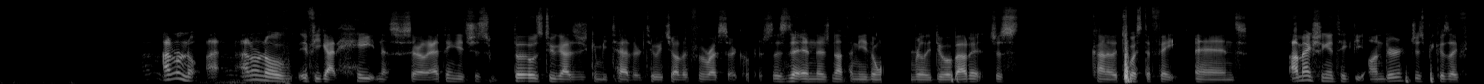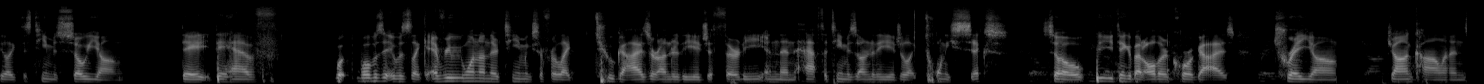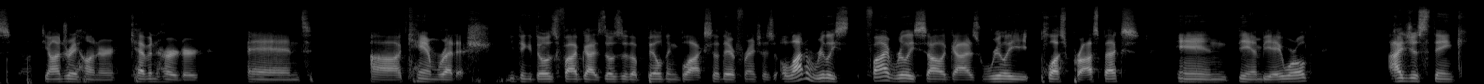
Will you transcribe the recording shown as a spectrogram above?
I don't know. I, I don't know if he got hate necessarily. I think it's just those two guys just gonna be tethered to each other for the rest of their careers, and there's nothing either one can really do about it. Just kind of the twist of fate. And I'm actually gonna take the under just because I feel like this team is so young. They they have what what was it? It was like everyone on their team except for like two guys are under the age of 30, and then half the team is under the age of like 26. So you think about all their core guys: Trae Young, John Collins, DeAndre Hunter, Kevin Huerter, and uh, Cam Reddish. You think those five guys; those are the building blocks of their franchise. A lot of really five really solid guys, really plus prospects in the NBA world. I just think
